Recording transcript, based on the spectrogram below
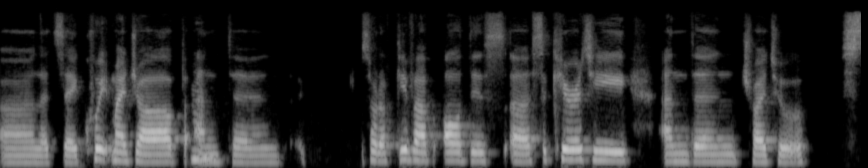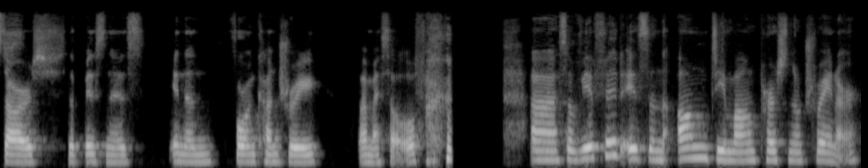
uh, let's say, quit my job mm-hmm. and then sort of give up all this uh, security and then try to start the business in a foreign country by myself. Uh, so ViaFit is an on-demand personal trainer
